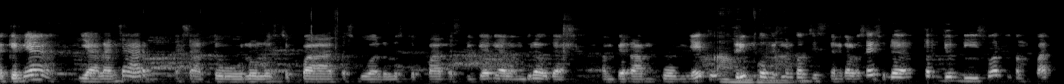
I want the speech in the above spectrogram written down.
akhirnya ya lancar S1 lulus cepat S2 lulus cepat S3 ini alhamdulillah udah hampir rampung yaitu dream komitmen konsisten kalau saya sudah terjun di suatu tempat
